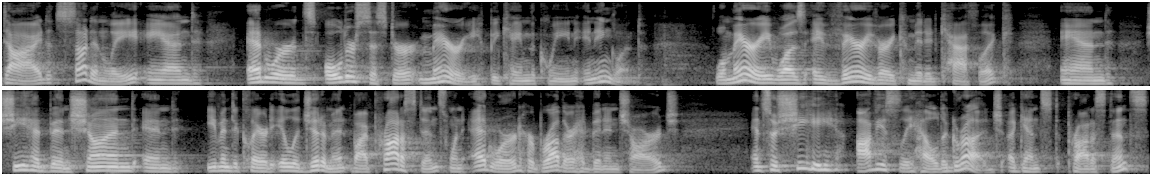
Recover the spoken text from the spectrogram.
died suddenly, and Edward's older sister, Mary, became the queen in England. Well, Mary was a very, very committed Catholic, and she had been shunned and even declared illegitimate by Protestants when Edward, her brother, had been in charge. And so she obviously held a grudge against Protestants,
